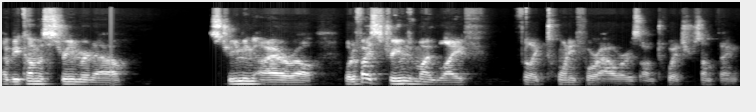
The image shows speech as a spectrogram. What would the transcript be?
I've become a streamer now streaming IRL. What if I streamed my life for like 24 hours on Twitch or something?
